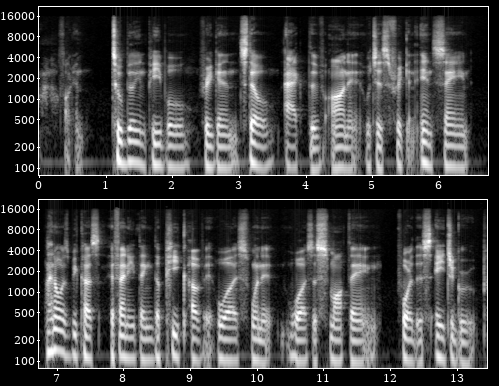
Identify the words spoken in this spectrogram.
I don't know, fucking 2 billion people freaking still active on it, which is freaking insane. I know it's because, if anything, the peak of it was when it was a small thing for this age group.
